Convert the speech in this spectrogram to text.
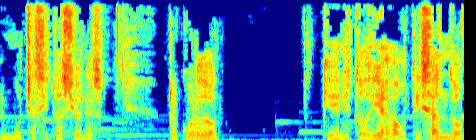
en muchas situaciones. Recuerdo que en estos días bautizando,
